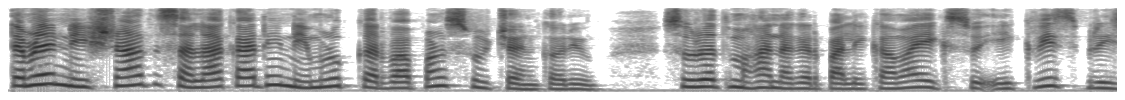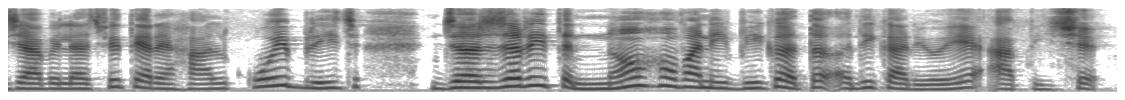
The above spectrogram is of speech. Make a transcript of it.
તેમણે નિષ્ણાત સલાહકારની નિમણૂક કરવા પણ સૂચન કર્યું. સુરત મહાનગરપાલિકામાં એકસો એકવીસ બ્રિજ આવેલા છે, ત્યારે હાલ કોઈ બ્રિજ જર્જરિત ન હોવાની વિગત અધિકારીઓએ આપી છે.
